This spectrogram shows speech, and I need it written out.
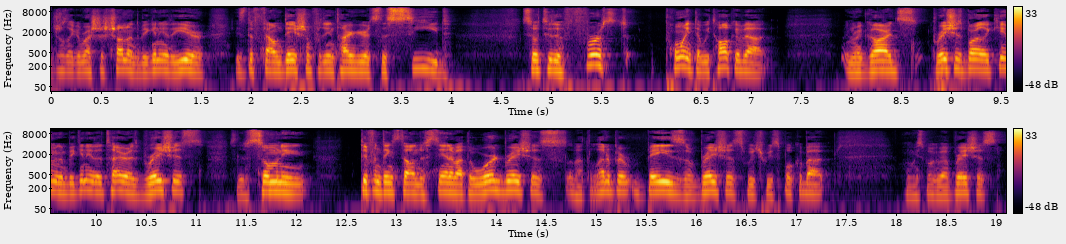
just like a Rosh Hashanah, the beginning of the year, is the foundation for the entire year. It's the seed. So to the first point that we talk about in regards Bereshis Bara Elokim in the beginning of the Torah is Bereshis. So there's so many different things to understand about the word Bereshis, about the letter bays of Bereshis, which we spoke about when we spoke about Bereshis.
